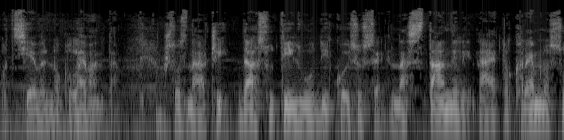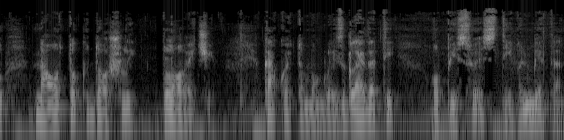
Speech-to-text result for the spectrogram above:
od sjevernog Levanta. Što znači da su ti ljudi koji su se nastanili na eto Kremnosu na otok došli ploveći. Kako je to moglo izgledati, opisuje Steven Bjetan.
